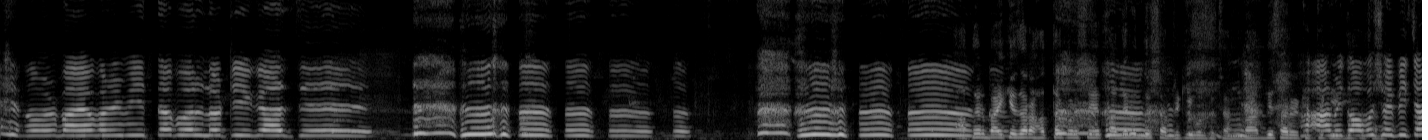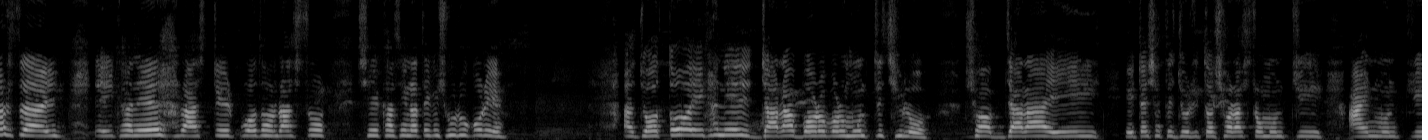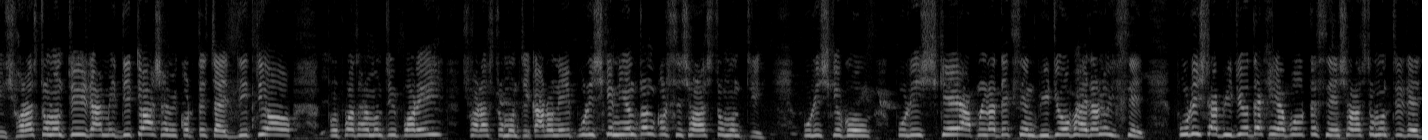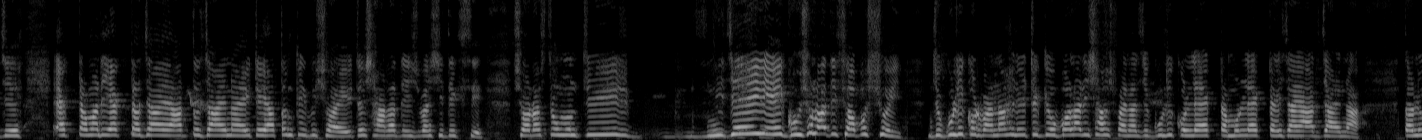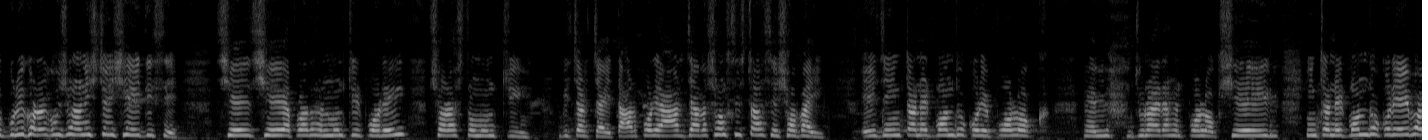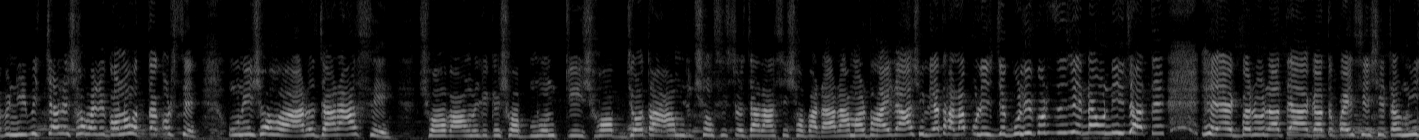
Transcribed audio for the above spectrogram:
আমার ভাই আমার মিথ্যা বলল ঠিক আছে। আপনার বাইকে যারা হত্যা করেছে তাদের উদ্দেশ্যে আপনি কি বলতে চান বা বিচারের ক্ষেত্রে আমি তো অবশ্যই বিচার চাই। এইখানে রাষ্ট্রের প্রধান রাষ্ট্র শেখ হাসিনা থেকে শুরু করে আর যত এখানে যারা বড় বড় মন্ত্রী ছিল সব যারা এই এটার সাথে জড়িত স্বরাষ্ট্রমন্ত্রী, আইনমন্ত্রী, স্বরাষ্ট্রমন্ত্রীর আমি দ্বিতীয় আসামি করতে চাই। দ্বিতীয় প্র- প্রধানমন্ত্রীর পরেই স্বরাষ্ট্রমন্ত্রী, কারণ এই পুলিশকে নিয়ন্ত্রণ করছে স্বরাষ্ট্রমন্ত্রী। পুলিশকে পুলিশকে আপনারা দেখছেন, ভিডিও ভাইরাল হয়েছে পুলিশরা ভিডিও দেখে বলতেছে স্বরাষ্ট্রমন্ত্রীরে যে একটা মারি একটা যায়, আর তো যায় না, এটাই আতঙ্কের বিষয়, এটা সারা দেশবাসী দেখছে। স্বরাষ্ট্রমন্ত্রীর নিজেই এই ঘোষণা দিছে অবশ্যই যে গুলি করবা, না হলে এটা কেউ বলারই সাহস পায় না যে গুলি করলে একটা, মরলে একটাই যায় আর যায় না। তাহলে গুলি করার ঘোষণা নিশ্চয়ই সেই দিছে। সে সে প্রধানমন্ত্রীর পরেই স্বরাষ্ট্রমন্ত্রী বিচার চাই তারপরে আর যারা সংশ্লিষ্ট আছে সবাই এই যে ইন্টারনেট বন্ধ করে পলক জুনায়দ আহমেদ পলক, সেই ইন্টারনেট বন্ধ করে এইভাবে নির্বিচারে সবাই গণহত্যা করছে। উনি সহ আরও যারা আছে, সব আওয়ামী লীগের সব মন্ত্রী, সব যত আওয়ামী লীগ সংশ্লিষ্ট যারা আছে সবার, আর আমার ভাইরা আসলিয়া থানা পুলিশ যে গুলি করছে সেটাও নিজ হাতে ও রাতে আঘাত পাইছে সেটাও নিজ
